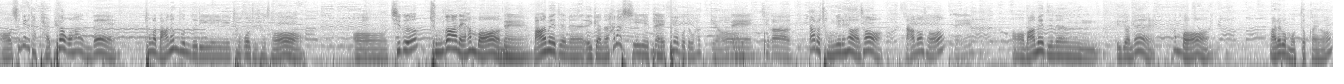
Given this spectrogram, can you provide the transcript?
어, 순위를 다 발표하고 하는데 정말 많은 분들이 적어주셔서 어, 지금 중간에 한번 네. 마음에 드는 의견을 하나씩 네. 발표해 보도록 할게요. 네. 제가 따로 정리를 해와서 나눠서 네. 어, 마음에 드는 의견을 한번 말해보면 어떨까요?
